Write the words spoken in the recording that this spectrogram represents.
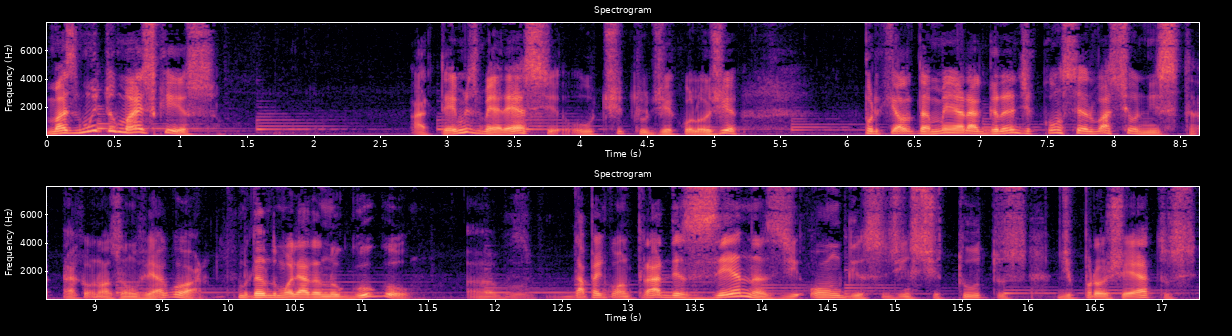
Mas muito mais que isso. Artemis merece o título de ecologia porque ela também era grande conservacionista, é o que nós vamos ver agora. Dando uma olhada no Google, ah, dá para encontrar dezenas de ONGs, de institutos, de projetos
